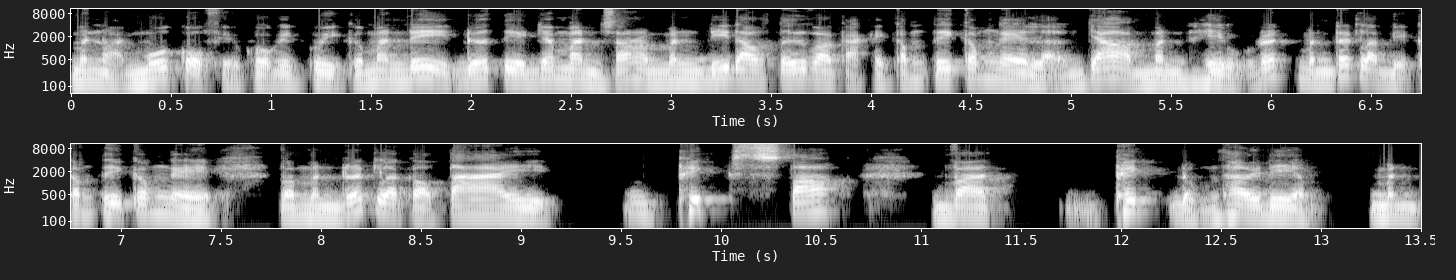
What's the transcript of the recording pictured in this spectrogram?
mình nói mua cổ phiếu của cái quỹ của mình đi, đưa tiền cho mình sau rồi mình đi đầu tư vào các cái công ty công nghệ lớn. Cho mình hiểu rất, mình rất là biết công ty công nghệ và mình rất là có tài pick stock và pick đúng thời điểm. Mình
